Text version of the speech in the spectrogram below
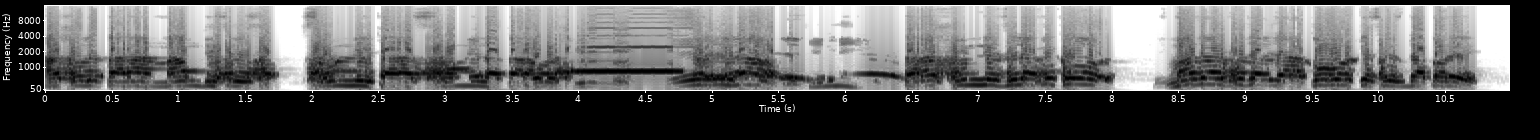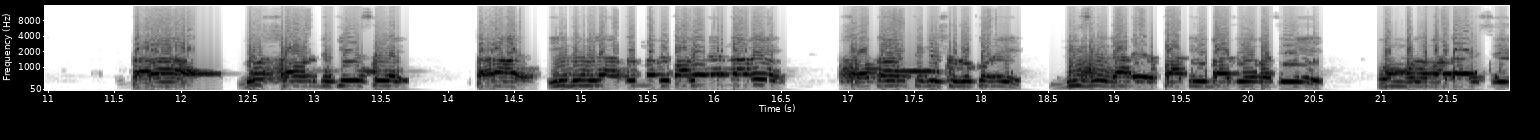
আসলে তারা নাম দিছে সুন্নি তারা সুন্নি না তারা হলো সিন্নি। তারা সুন্নি। জিলাপি খোর মাজার পূজার যারা কবরকে চেষ্টা করে। তারা দুঃসাহস দেখিয়েছে তারা ঈদ মিলাদুল নবী পালনের নামে সকাল থেকে শুরু করে ডিজে গানের পার্টি বাজিয়ে বাজিয়ে উম্মুল মাদারিসিল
